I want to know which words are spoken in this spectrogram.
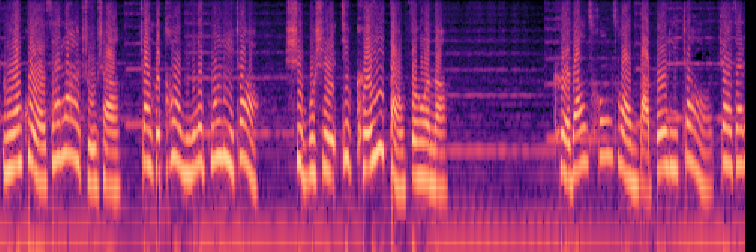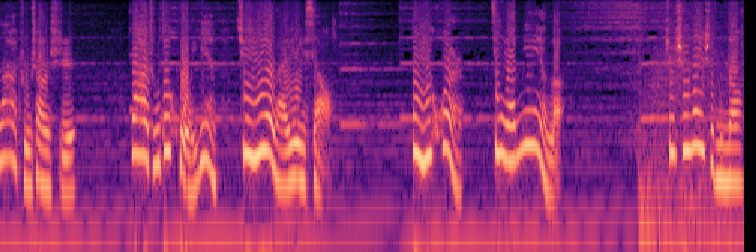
如果在蜡烛上罩个透明的玻璃罩，是不是就可以挡风了呢？可当聪聪把玻璃罩罩在蜡烛上时，蜡烛的火焰却越来越小，不一会儿竟然灭了。这是为什么呢？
